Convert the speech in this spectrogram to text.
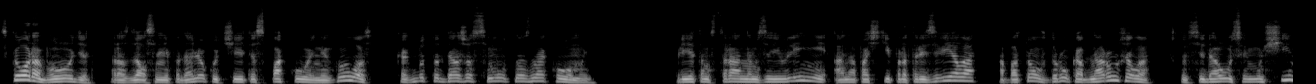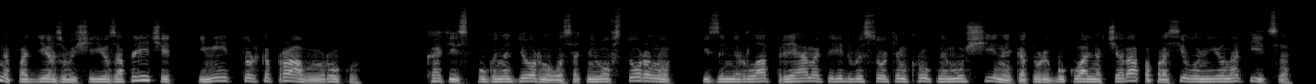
скоро будет», — раздался неподалеку чей-то спокойный голос, как будто даже смутно знакомый. При этом странном заявлении она почти протрезвела, а потом вдруг обнаружила, что седоусый мужчина, поддерживающий ее за плечи, имеет только правую руку. Катя испуганно дернулась от него в сторону и замерла прямо перед высоким крупным мужчиной, который буквально вчера попросил у нее напиться,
